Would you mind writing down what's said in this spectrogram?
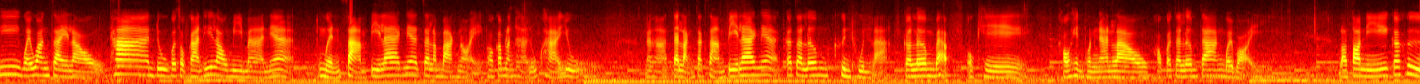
ที่ไว้วางใจเรา ถ้าดูประสบการณ์ที่เรามีมาเนี่ยเหมือน 3 ปีแรกเนี่ยจะลำบากหน่อย เพราะกำลังหาลูกค้าอยู่นะคะแต่หลังจาก 3 ปีแรกเนี่ยก็จะเริ่มคืนทุนละ ก็เริ่มแบบโอเค เขาเห็นผลงานเรา เขาก็จะเริ่มจ้างบ่อยๆ แล้วตอนนี้ก็คือ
